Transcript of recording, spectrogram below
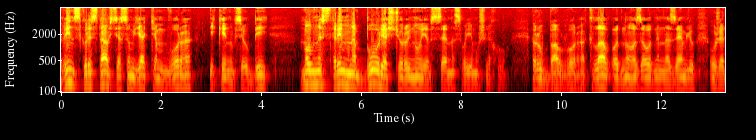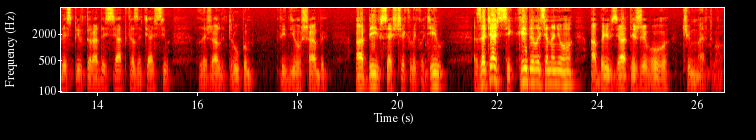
Він скористався сум'яттям ворога і кинувся в бій, мов нестримна буря, що руйнує все на своєму шляху. Рубав ворога, клав одного за одним на землю, уже десь півтора десятка затясів лежали трупом від його шабель, а бій все ще клекотів. Затяжці кидалися на нього, аби взяти живого чи мертвого.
